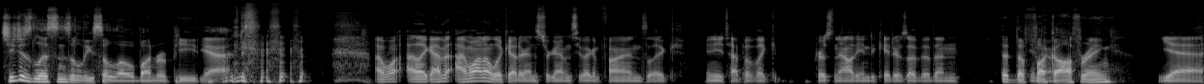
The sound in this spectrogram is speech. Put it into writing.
she just listens to Lisa Loeb on repeat. yeah. I want. I like. I, I want to look at her Instagram and see if I can find like any type of like personality indicators other than the the fuck know. off ring. yeah,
